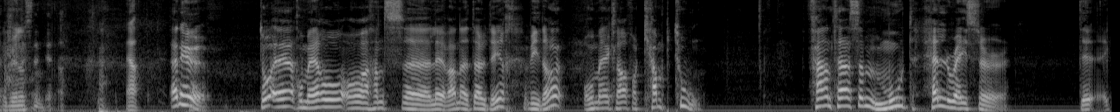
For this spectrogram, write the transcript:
I begynnelsen. Ja. Anywho, da er Romero og hans uh, levende døddyr videre, og vi er klar for kamp to. Phantasm mot Hellraiser. Det, jeg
